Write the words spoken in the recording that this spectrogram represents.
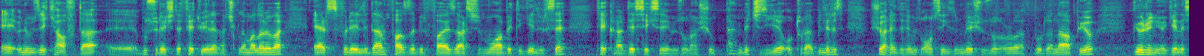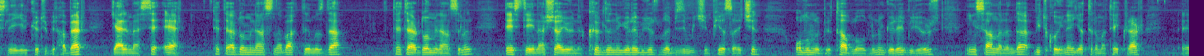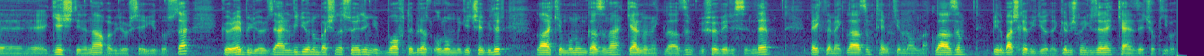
e, önümüzdeki hafta e, bu süreçte FETÖ üyelerinin açıklamaları var. Eğer 0.50'den fazla bir faiz artışı muhabbeti gelirse tekrar destek seviyemiz olan şu pembe çizgiye oturabiliriz. Şu an hedefimiz 18.500 dolar olarak burada ne yapıyor? Görünüyor. Genesiyle ilgili kötü bir haber gelmezse eğer. Tether dominansına baktığımızda Tether dominansının desteğin aşağı yönlü kırdığını görebiliyoruz. Bu da bizim için piyasa için olumlu bir tablo olduğunu görebiliyoruz. İnsanların da Bitcoin'e yatırıma tekrar e, geçtiğini ne yapabiliyoruz sevgili dostlar görebiliyoruz. Yani videonun başında söylediğim gibi bu hafta biraz olumlu geçebilir. Lakin bunun gazına gelmemek lazım. Üfe verisinde beklemek lazım. Temkinli olmak lazım. Bir başka videoda görüşmek üzere. Kendinize çok iyi bakın.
